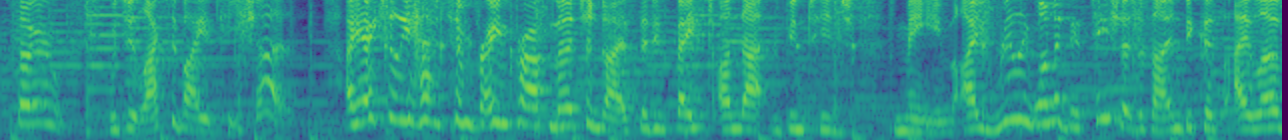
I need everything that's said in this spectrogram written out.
So, would you like to buy a t-shirt? I actually have some Braincraft merchandise that is based on that vintage meme. I really wanted this t-shirt design because I love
